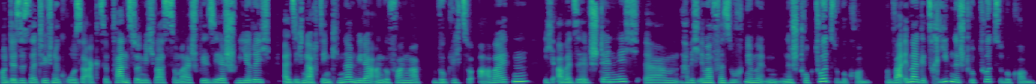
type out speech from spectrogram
Und das ist natürlich eine große Akzeptanz. Für mich war es zum Beispiel sehr schwierig, als ich nach den Kindern wieder angefangen habe, wirklich zu arbeiten. Ich arbeite selbstständig, ähm, habe ich immer versucht, mir eine Struktur zu bekommen und war immer getrieben, eine Struktur zu bekommen.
